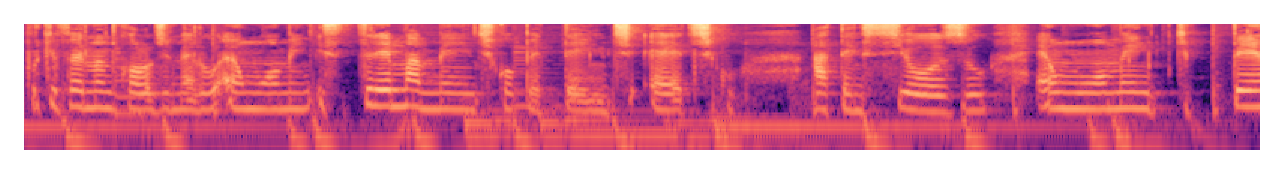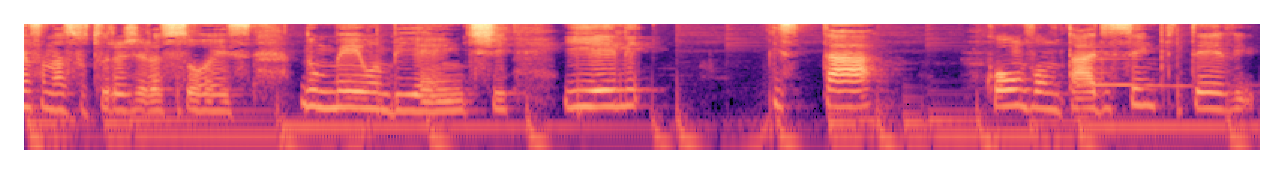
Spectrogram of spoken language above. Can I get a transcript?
porque Fernando Collor de Mello é um homem extremamente competente, ético, atencioso, é um homem que pensa nas futuras gerações, no meio ambiente e ele está com vontade, sempre teve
